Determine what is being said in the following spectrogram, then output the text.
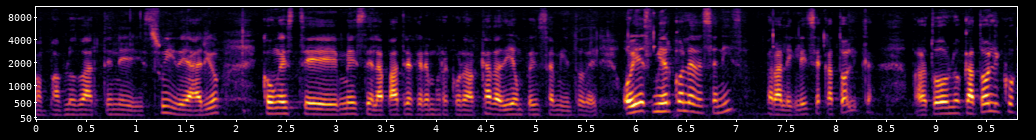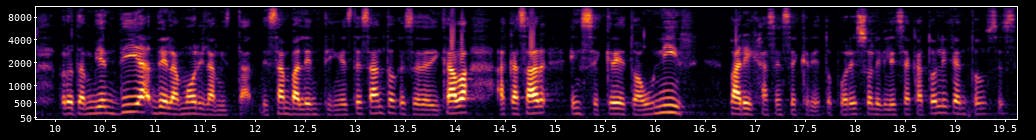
Juan Pablo Duarte en su ideario. Con este mes de la patria queremos recordar cada día un pensamiento de él. Hoy es miércoles de ceniza para la Iglesia Católica, para todos los católicos, pero también Día del Amor y la Amistad, de San Valentín, este santo que se dedicaba a casar en secreto, a unir parejas en secreto. Por eso la Iglesia Católica entonces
